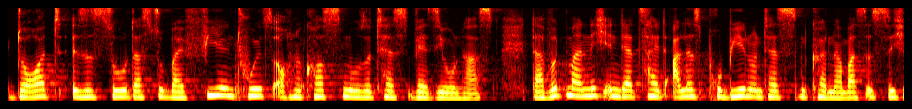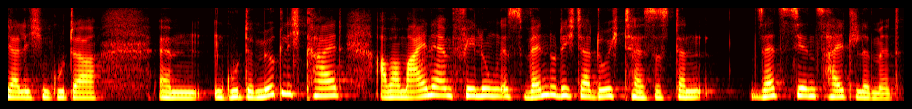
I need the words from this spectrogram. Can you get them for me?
Dort ist es so, dass du bei vielen Tools auch eine kostenlose Testversion hast. Da wird man nicht in der Zeit alles probieren und testen können, aber es ist sicherlich ein guter, ähm, eine gute Möglichkeit. Aber meine Empfehlung ist, wenn du dich da durchtestest, dann setz dir ein Zeitlimit.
